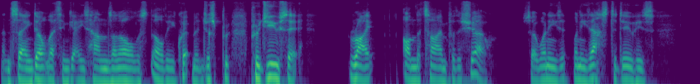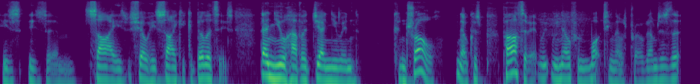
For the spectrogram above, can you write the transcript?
and saying don't let him get his hands on all the all the equipment, just pr- produce it right on the time for the show. So when he's when he's asked to do his his his um, size, show his psychic abilities, then you'll have a genuine control. You know, because part of it we, we know from watching those programs is that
